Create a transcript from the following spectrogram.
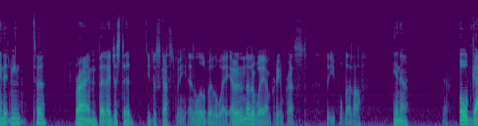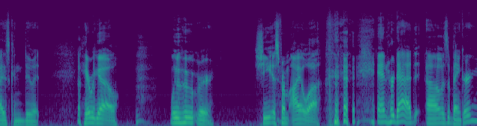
I didn't mean to rhyme, but I just did. You disgust me in a little bit of a way. And in another way, I'm pretty impressed that you pulled that off. You know, Yeah. old guys can do it. Here we go. Lou Hoover. She is from Iowa. and her dad uh, was a banker,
